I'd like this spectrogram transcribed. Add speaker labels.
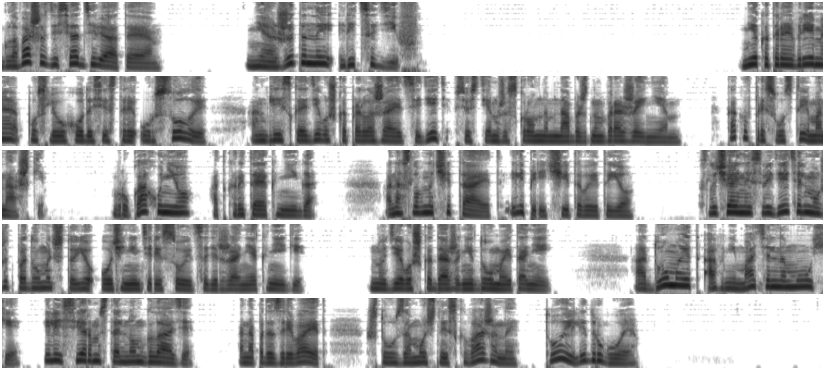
Speaker 1: Глава 69. Неожиданный рецидив. Некоторое время после ухода сестры Урсулы английская девушка продолжает сидеть все с тем же скромным набожным выражением, как и в присутствии монашки. В руках у нее открытая книга. Она словно читает или перечитывает ее. Случайный свидетель может подумать, что ее очень интересует содержание книги. Но девушка даже не думает о ней, а думает о внимательном ухе или сером стальном глазе. Она подозревает, что у замочной скважины то или другое.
